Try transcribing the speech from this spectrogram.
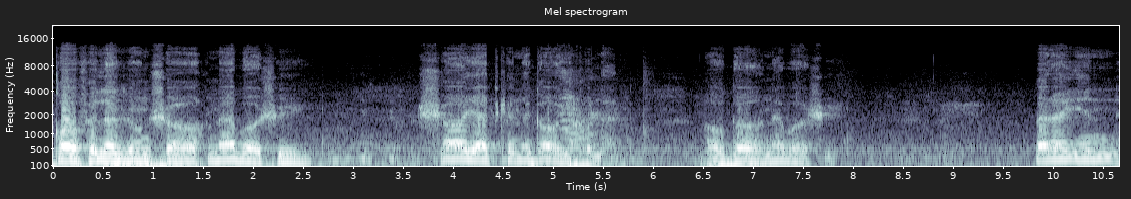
قافل از اون شاه نباشی. شاید که نگاهی کنند آگاه نباشی. برای این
